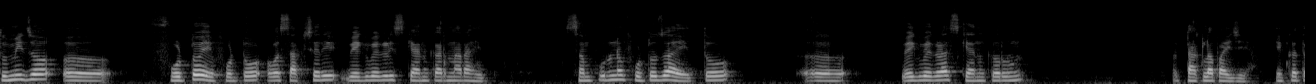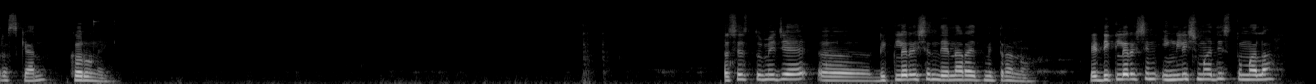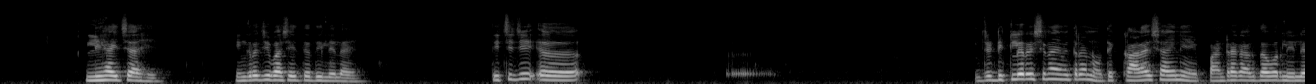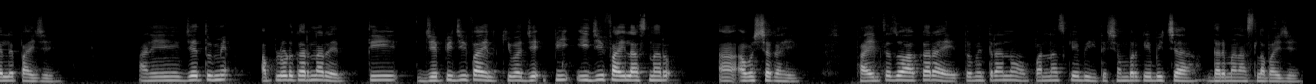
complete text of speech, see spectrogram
तुम्ही जो फोटो आहे फोटो व साक्षरी वेगवेगळी स्कॅन करणार आहेत. संपूर्ण फोटो जो आहे तो वेगवेगळा स्कॅन करून टाकला पाहिजे. एकत्र स्कॅन करू नये. तसेच तुम्ही जे डिक्लेरेशन देणार आहेत मित्रांनो हे डिक्लेरेशन इंग्लिशमध्येच तुम्हाला लिहायचे आहे. इंग्रजी भाषा इथे दिलेलं आहे. तिची जी जे डिक्लेरेशन आहे मित्रांनो ते काळ्या शाईने पांढऱ्या कागदावर लिहिलेले पाहिजे. आणि जे तुम्ही अपलोड करणार आहेत ती जे पी जी फाईल किंवा जे पी ई जी फाईल असणार आवश्यक आहे. फाईलचा जो आकार आहे तो मित्रांनो पन्नास के बी ते शंभर के बीच्या दरम्यान असला पाहिजे.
